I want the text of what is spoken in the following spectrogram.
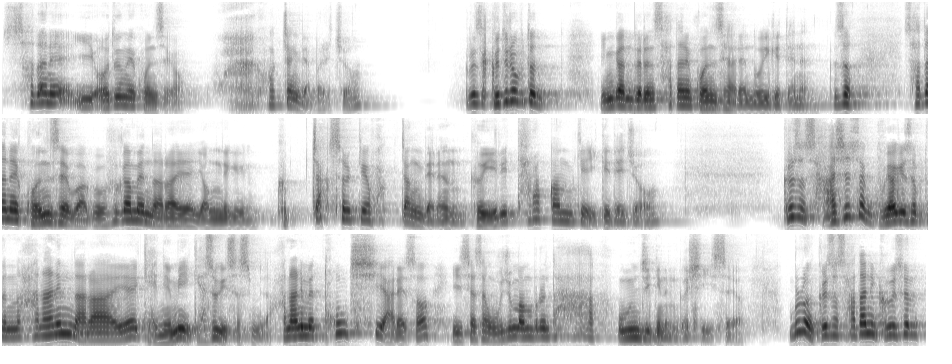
사단의 이 어둠의 권세가 확 확장돼 버렸죠. 그래서 그뒤로부터 인간들은 사단의 권세 아래 놓이게 되는. 그래서 사단의 권세와 그 흑암의 나라의 영역이 급작스럽게 확장되는 그 일이 타락과 함께 있게 되죠. 그래서 사실상 구약에서부터는 하나님 나라의 개념이 계속 있었습니다. 하나님의 통치 아래서 이 세상 우주 만물은 다 움직이는 것이 있어요. 물론 그래서 사단이 그것을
